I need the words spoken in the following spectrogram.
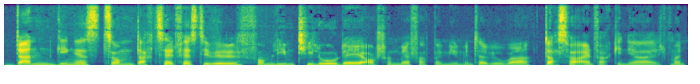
Dann ging es zum Dachzeltfestival vom lieben Tilo, der ja auch schon mehrfach bei mir im Interview war. Das war einfach genial. Ich meine,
